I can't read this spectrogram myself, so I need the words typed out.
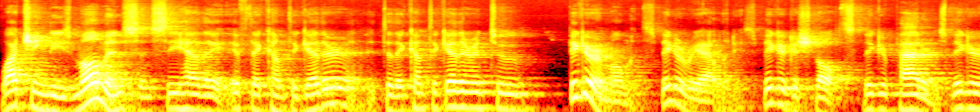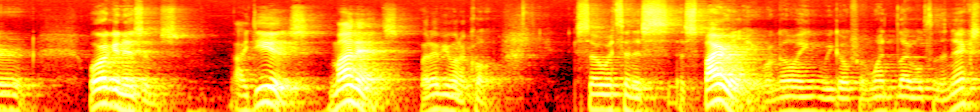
watching these moments and see how they, if they come together, do they come together into bigger moments, bigger realities, bigger gestalts, bigger patterns, bigger organisms, ideas, monads, whatever you want to call it. So it's in a, a, spiral here. We're going, we go from one level to the next,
